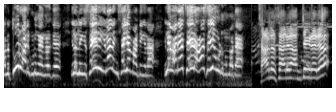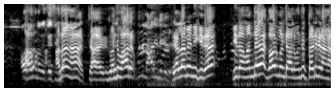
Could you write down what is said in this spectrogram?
அந்த தூர் வாரி கொடுங்க எங்களுக்கு. இல்ல நீங்க செய்றீங்களா? நீங்க செய்ய மாட்டீங்களா? இல்ல வேற செய்யறாங்க செய்ய விடுங்க முத சார்லஸ் சார் அமிச்சுக்கிறாரு அதாங்க இது வந்து வார எல்லாமே நிக்குது. இதை வந்து கவர்மெண்ட் ஆள் வந்து தடுக்கிறாங்க.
